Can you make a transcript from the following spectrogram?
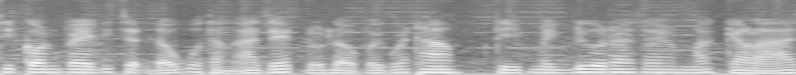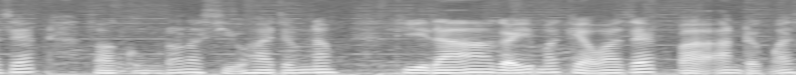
thì còn về cái trận đấu của thằng AZ đối đầu với West Ham, thì mình đưa ra cho em má kèo là AZ và cùng đó là xỉu 2.5 thì đã gãy má kèo AZ và ăn được má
